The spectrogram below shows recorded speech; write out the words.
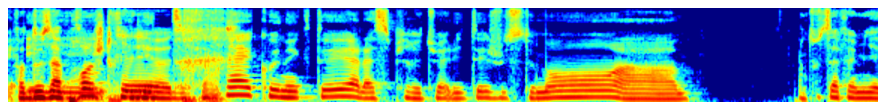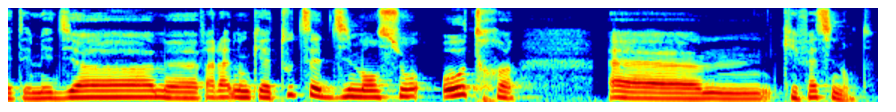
enfin deux approches très il est euh, très connecté à la spiritualité, justement, à... Toute sa famille était médium. euh, voilà, donc il y a toute cette dimension autre euh, qui est fascinante.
